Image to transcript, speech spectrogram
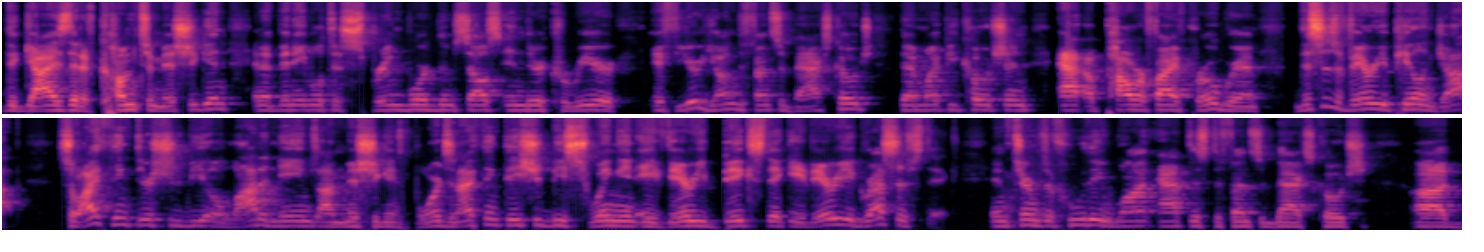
the guys that have come to Michigan and have been able to springboard themselves in their career. If you're a young defensive backs coach that might be coaching at a Power Five program, this is a very appealing job. So I think there should be a lot of names on Michigan's boards, and I think they should be swinging a very big stick, a very aggressive stick in terms of who they want at this defensive backs coach. Uh,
